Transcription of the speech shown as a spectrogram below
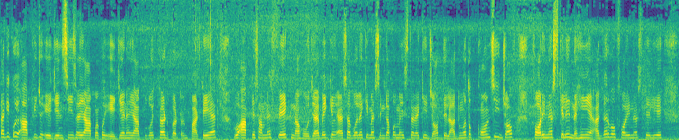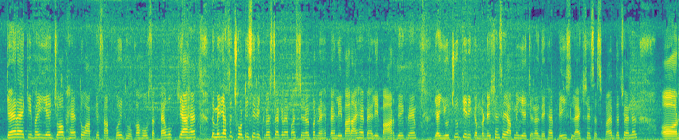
ताकि कोई आपकी जो एजेंसीज है, या आपका कोई एजेंट है, या आपको कोई थर्ड पर्सन पार्टी है, वो आपके सामने फेक ना हो जाए। भाई, क्यों ऐसा बोले कि मैं सिंगापुर में इस तरह की जॉब दिला दूँगा? तो कौन सी जॉब फॉरेनर्स के लिए नहीं है? अगर वो फॉरेनर्स के लिए कह रहा है कि भाई, ये जॉब है तो आपके साथ कोई धोखा हो सकता है। वो क्या है? तो मेरी आपसे छोटी सी रिक्वेस्ट है, अगर आप इस चैनल पर पहली बार आए हैं, पहली बार देख रहे हैं या यूट्यूब की रिकमेंडेशन से आपने ये चैनल देखा है please like share subscribe the channel और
